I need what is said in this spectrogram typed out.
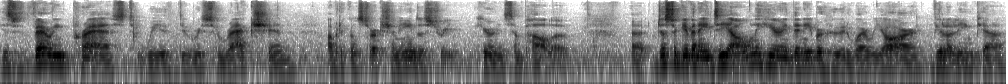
he's very impressed with the resurrection of the construction industry here in Sao Paulo. Uh, just to give an idea, only here in the neighborhood where we are, Vila Olímpia,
